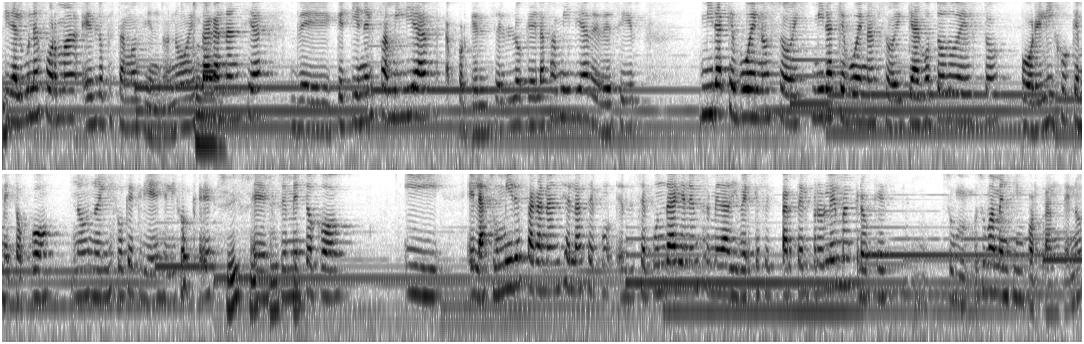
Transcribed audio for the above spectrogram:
Y de alguna forma es lo que estamos viendo, ¿no? Esta ganancia de, que tiene el familiar, porque es el bloque de la familia, de decir, mira qué bueno soy, mira qué buena soy, que hago todo esto por el hijo que me tocó, no, no el hijo que crié, el hijo que este, me tocó. Y el asumir esta ganancia la secundaria en la enfermedad y ver que soy parte del problema, creo que es sumamente importante, ¿no?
